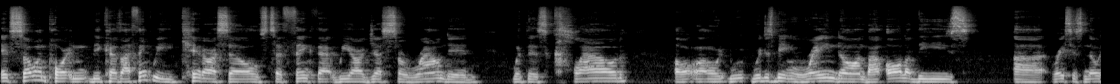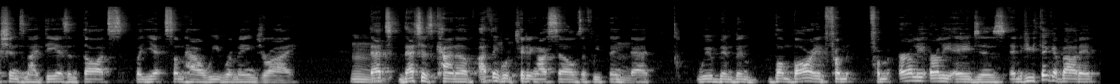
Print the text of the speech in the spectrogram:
It's so important because I think we kid ourselves to think that we are just surrounded with this cloud, or, or we're just being rained on by all of these uh, racist notions and ideas and thoughts, but yet somehow we remain dry. Mm. That's that's just kind of. I think we're kidding ourselves if we think mm. that we've been been bombarded from from early early ages. And if you think about it,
